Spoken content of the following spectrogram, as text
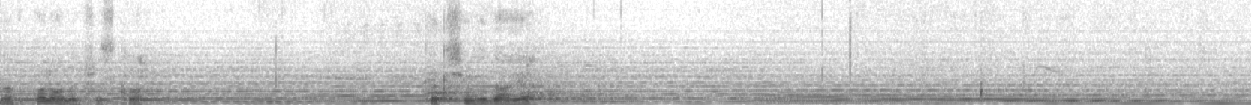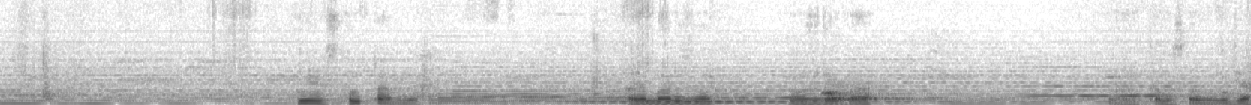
nadpalone wszystko. Tak się wydaje. Nie jestem pewny, ale bardzo możliwe. No, tam znowu ludzie.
